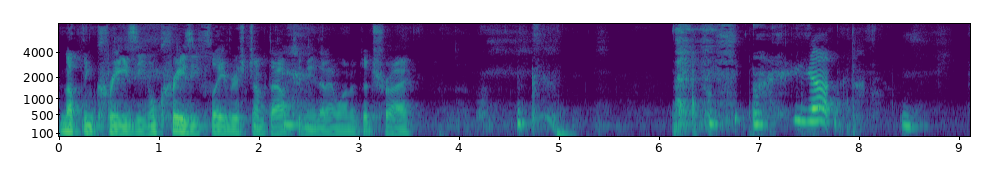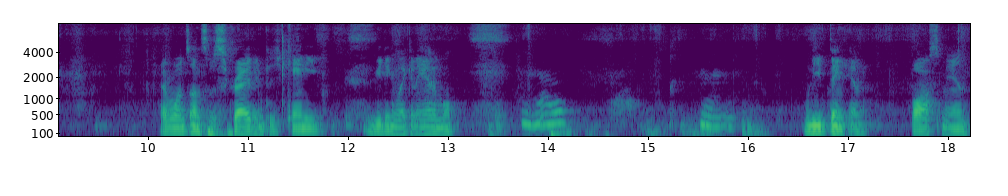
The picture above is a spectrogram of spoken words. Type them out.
Nothing crazy. No crazy flavors jumped out to me that I wanted to try. Yuck. Everyone's unsubscribing because you can't eat eating like an animal. Mhm. What are you thinking, boss man?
